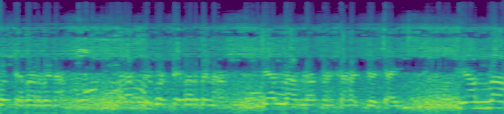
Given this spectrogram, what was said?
করতে পারবে না, পরাস্ত করতে পারবে না। হে আল্লাহ, আমরা আপনার সাহায্য চাই। হে আল্লাহ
